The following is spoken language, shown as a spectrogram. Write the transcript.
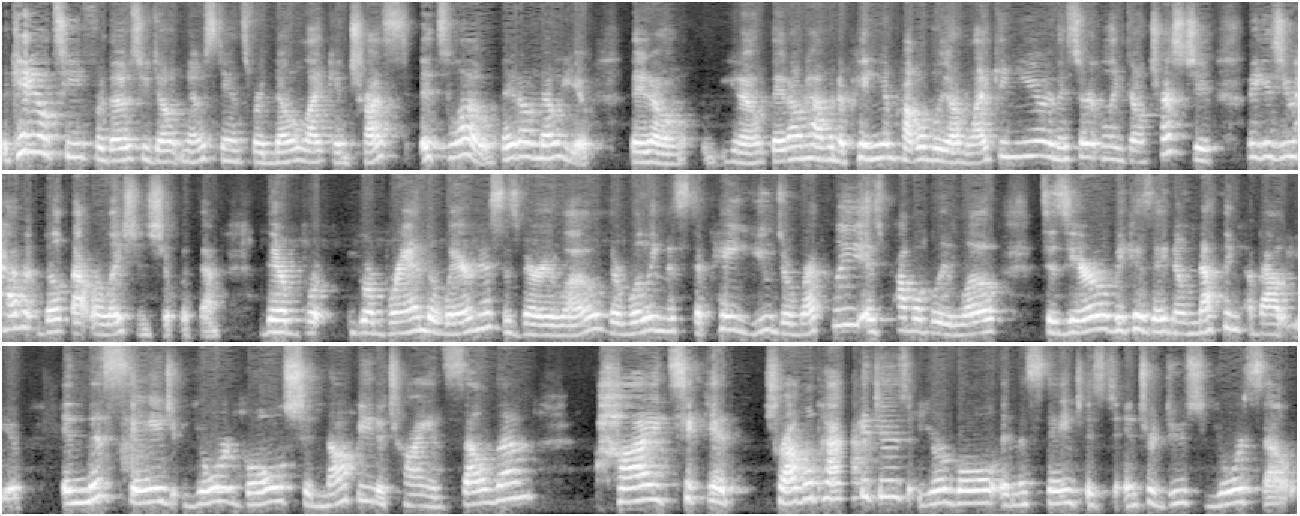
The KLT, for those who don't know, stands for know, like, and trust. It's low. They don't know you. They don't, you know, they don't have an opinion probably on liking you, and they certainly don't trust you because you haven't built that relationship with them. Their your brand awareness is very low. Their willingness to pay you directly is probably low to zero because they know nothing about you. In this stage, your goal should not be to try and sell them high ticket travel packages. Your goal in this stage is to introduce yourself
